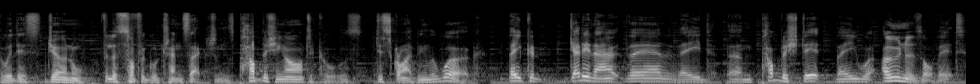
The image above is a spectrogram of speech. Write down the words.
with this journal, Philosophical Transactions, publishing articles describing the work. They could get it out there, they'd um, published it, they were owners of it,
